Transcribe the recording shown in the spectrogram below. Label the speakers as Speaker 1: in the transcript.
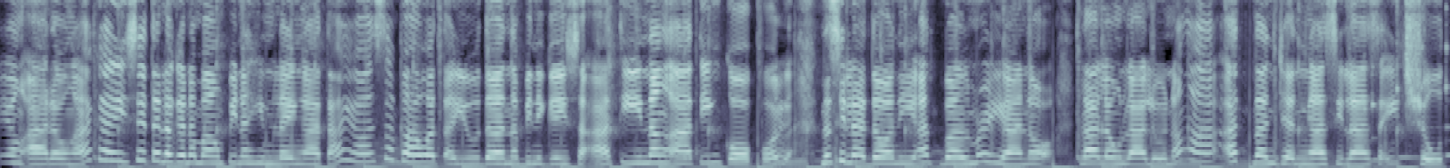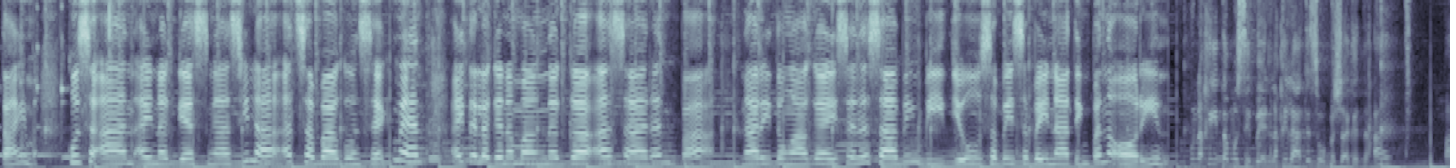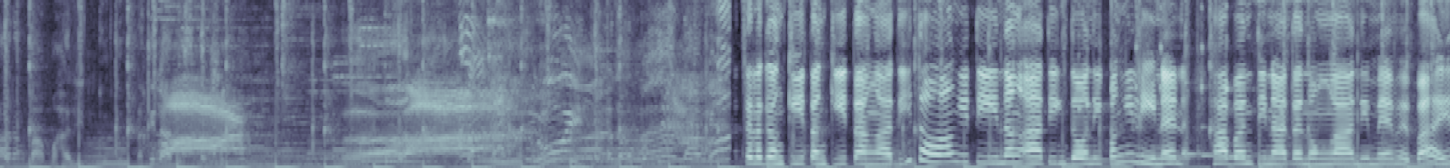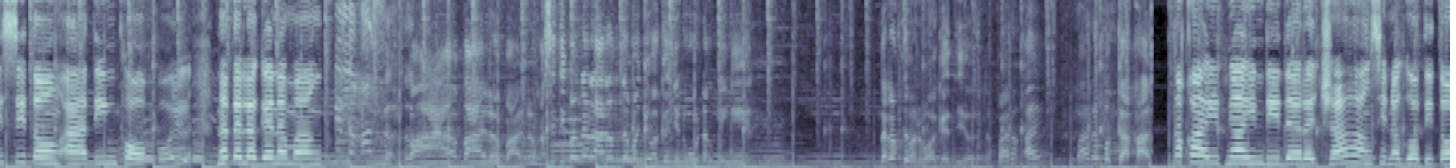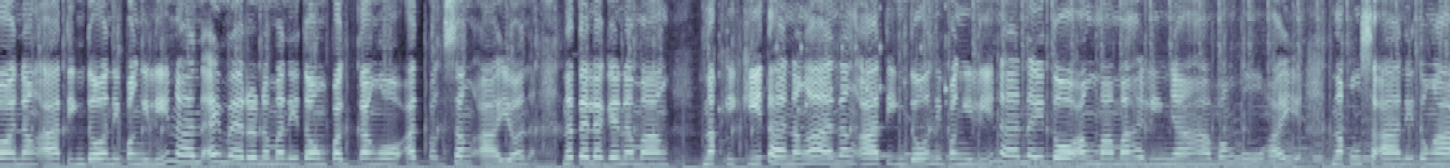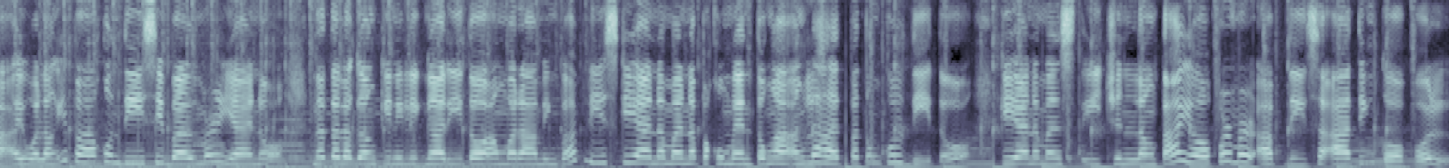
Speaker 1: Ngayong araw nga guys, eh, talaga namang pinahimlay nga tayo sa bawat ayuda na binigay sa atin ng ating couple na sila Donnie at Bal Mariano. Lalong lalo na nga at nandyan nga sila sa 8 Showtime kung saan ay nag-guest nga sila at sa bagong segment ay talaga namang nagkaasaran pa. Narito nga guys sa nasabing video, sabay-sabay nating panoorin.
Speaker 2: Kung nakita mo si Ben, nakilatis mo ba siya agad na, ay, parang mamahalin ko to. Nakilatis mo ba siya? Ah! Uy! Ano.
Speaker 1: Talagang kitang-kita nga dito ang ngiti ng ating Donnie Pangilinan habang tinatanong nga ni Meme Vice itong ating couple na talaga namang
Speaker 2: Pa, paano, paano? Kasi di ba nararamdaman nyo agad yung unang tingin? Naramdaman mo agad yun? Na parang, ay, parang magkaka...
Speaker 1: na kahit nga hindi diretsahang sinagot ito ng ating Donnie Pangilinan ay meron naman itong pagtango at pagsang-ayon na talaga namang nakikita na nga ng ating Donnie Pangilinan na ito ang mamahalin niya habang buhay na kung saan ito nga ay walang iba kundi si Bal Mariano na talagang kinilig nga rito ang maraming bablis kaya naman napakomento nga ang lahat patungkol dito. Kaya naman stay tuned lang tayo for more updates sa ating couple.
